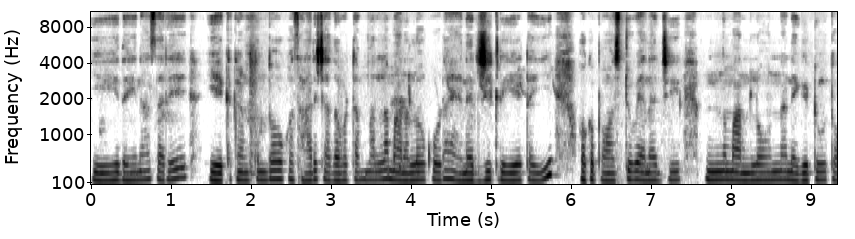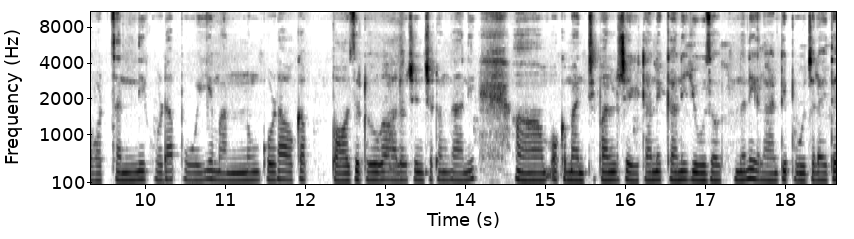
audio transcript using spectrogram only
ఏదైనా సరే ఏకకంఠంతో ఒకసారి చదవటం వల్ల మనలో కూడా ఎనర్జీ క్రియేట్ అయ్యి ఒక పాజిటివ్ ఎనర్జీ మనలో ఉన్న నెగిటివ్ థాట్స్ అన్నీ కూడా పోయి మనం కూడా ఒక పాజిటివ్‌గా ఆలోచించటం కానీ ఒక మంచి పనులు చేయటానికి కానీ యూజ్ అవుతుందని ఇలాంటి పూజలు అయితే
